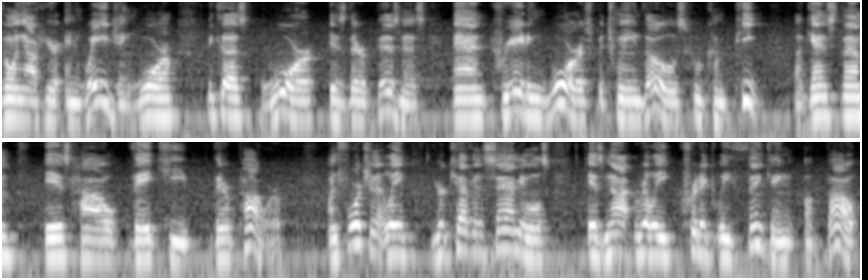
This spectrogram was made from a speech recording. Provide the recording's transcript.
going out here and waging war because war is their business and creating wars between those who compete against them is how they keep their power. Unfortunately, your Kevin Samuels is not really critically thinking about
